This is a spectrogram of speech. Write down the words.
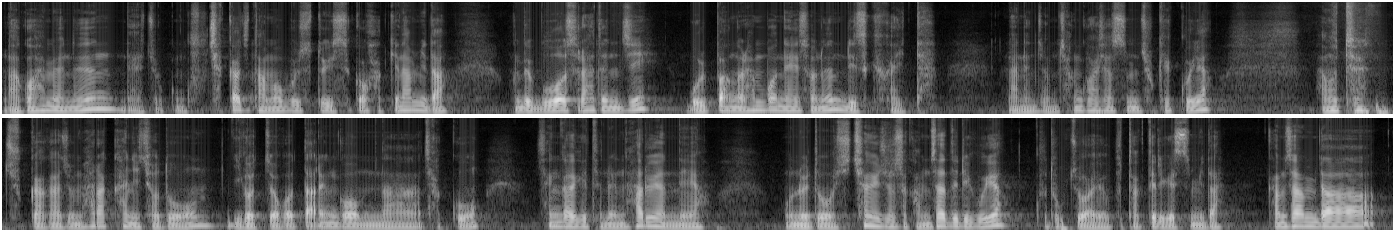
라고 하면은 네, 조금 국채까지 담아볼 수도 있을 것 같긴 합니다. 근데 무엇을 하든지 몰빵을 한 번에 해서는 리스크가 있다. 라는 점 참고하셨으면 좋겠고요. 아무튼 주가가 좀 하락하니 저도 이것저것 다른 거 없나 자꾸 생각이 드는 하루였네요. 오늘도 시청해 주셔서 감사드리고요. 구독, 좋아요 부탁드리겠습니다. 감사합니다.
